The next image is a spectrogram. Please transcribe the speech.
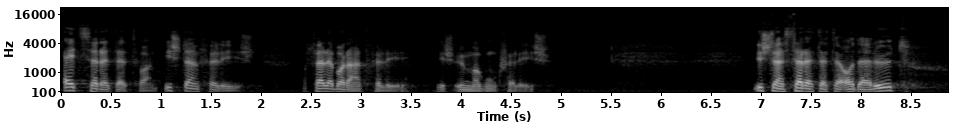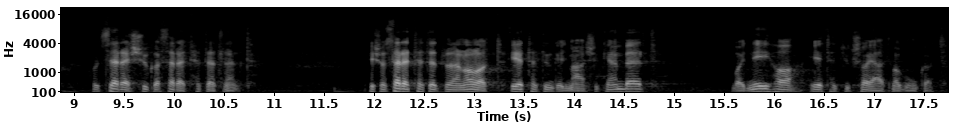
egy szeretet van, Isten felé is, a fele barát felé, és önmagunk felé is. Isten szeretete ad erőt, hogy szeressük a szerethetetlent. És a szerethetetlen alatt érthetünk egy másik embert, vagy néha érthetjük saját magunkat.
